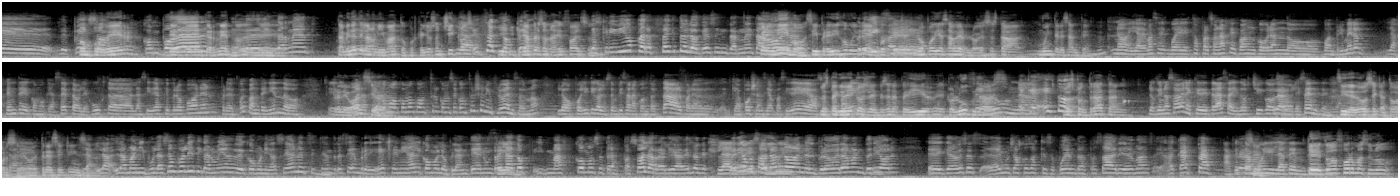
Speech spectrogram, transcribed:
de peso, Con poder con desde el poder, internet, ¿no? eh, Desde, el internet. También desde el eh, anonimato, porque ellos son chicos Claro. Exacto, y, y crean personajes falsos. Describió perfecto lo que es internet ahora. Predijo, sí, predijo muy Predijo, bien, porque sí. no podía saberlo. Eso está muy interesante. No, y además eh, bueno, estos personajes van cobrando, bueno, primero la gente como que acepta o les gusta las ideas que proponen, pero después van teniendo... eh, Relevancia. Bueno, sí, cómo, cómo, constru- cómo se construye un influencer, ¿no? Los políticos los empiezan a contactar para que apoyen ciertas ideas. Los periódicos le empiezan a pedir eh, columnas, columnas. Es que esto, los contratan. Lo que no saben es que detrás hay dos chicos Claro. adolescentes. Sí, de digamos. 12, 14 Detrás de- o de 13, 15. la, ¿no? la- la manipulación política en medios de comunicación existió entre siempre. Es genial cómo lo plantea en un Sí. relato y más cómo se traspasó a la realidad. Es lo que Claro, veníamos hablando muy- en el programa anterior. Eh, que a veces eh, hay muchas cosas que se pueden traspasar y demás. Eh, acá está. Acá Claro. está Sí. muy latente. Que de todas formas uno...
